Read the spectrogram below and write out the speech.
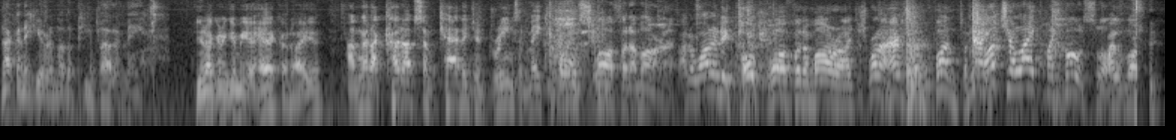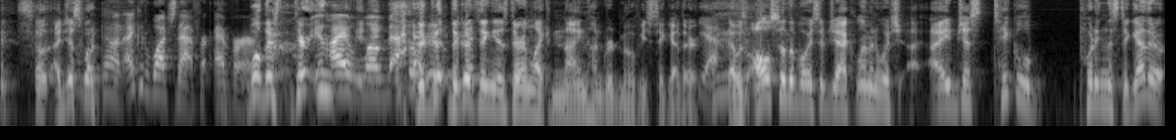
Not gonna hear another peep out of me. You're not going to give me a haircut, are you? I'm gonna cut up some cabbage and greens and make coleslaw for tomorrow. I don't want any coleslaw for tomorrow. I just want to have some fun tonight. Don't you like my coleslaw? I love it. So I just Oh want God, I could watch that forever. Well, there's they're in. I love that. the good the good thing is they're in like 900 movies together. Yeah. That was also the voice of Jack Lemmon, which I, I'm just tickled putting this together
